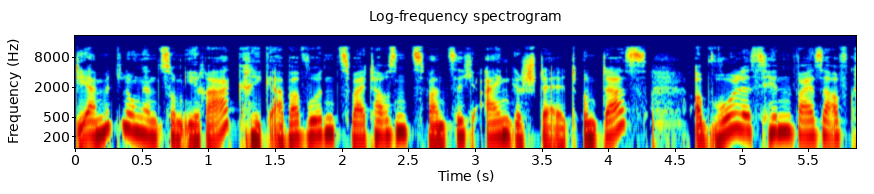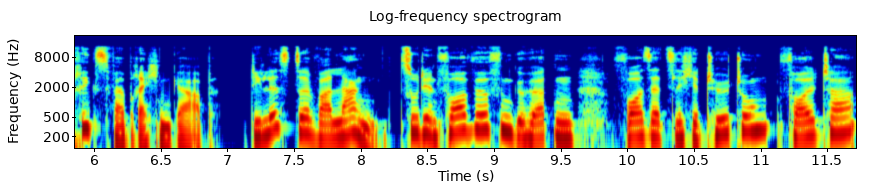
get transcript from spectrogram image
die Ermittlungen zum Irakkrieg aber wurden 2020 eingestellt. Und das, obwohl es Hinweise auf Kriegsverbrechen gab. Die Liste war lang. Zu den Vorwürfen gehörten vorsätzliche Tötung, Folter,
